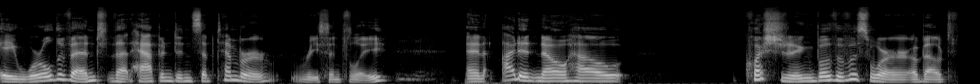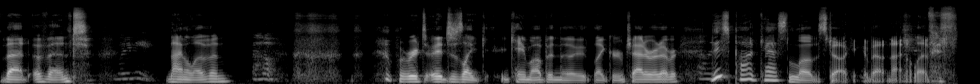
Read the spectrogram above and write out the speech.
a world event that happened in September recently, mm-hmm. and I didn't know how questioning both of us were about that event. What do you mean? 9 11. we were it just like came up in the like group chat or whatever. Oh, this podcast loves talking about 9/11.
